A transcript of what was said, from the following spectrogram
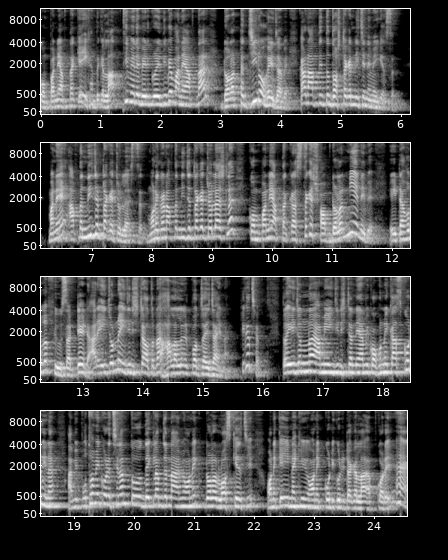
কোম্পানি আপনাকে এখান থেকে লাথি মেরে বের করে দিবে মানে আপনার ডলারটা জিরো হয়ে যাবে। কারণ আপনি তো দশ টাকার নিচে নেমে গেছেন। মানে আপনার নিজের টাকায় চলে আসছেন। মনে করেন আপনার নিজের টাকায় চলে আসলে কোম্পানি আপনার কাছ থেকে সব ডলার নিয়ে নেবে। এইটা হলো ফিউচার ডেট আর এই জন্য এই জিনিসটা অতটা হালালের পর্যায়ে যায় না, ঠিক আছে? তো এই জন্য আমি এই জিনিসটা নিয়ে আমি কখনোই কাজ করি না। আমি প্রথমে করেছিলাম তো দেখলাম যে না, আমি অনেক ডলার লস খেয়েছি। অনেকেই নাকি অনেক কোটি কোটি টাকা লাভ করে। হ্যাঁ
